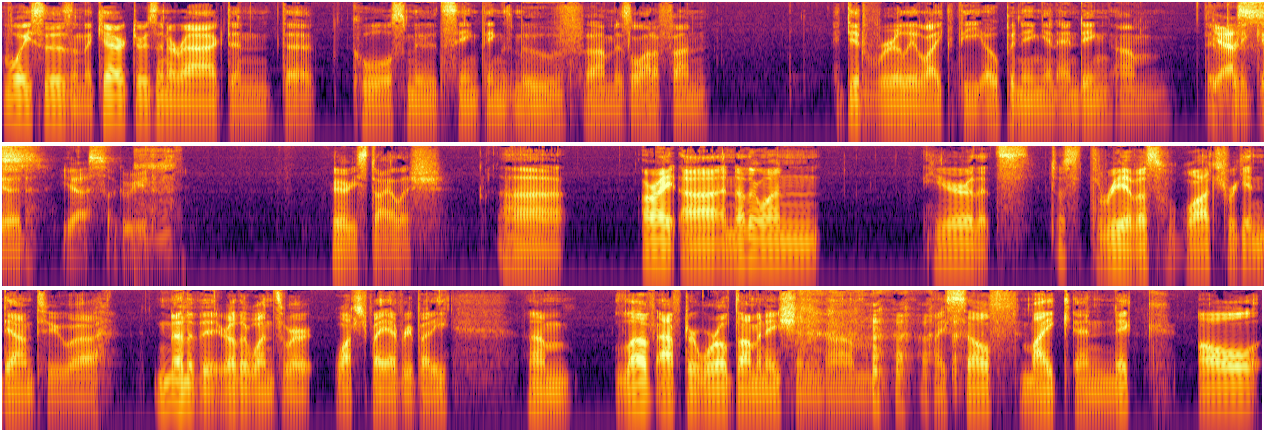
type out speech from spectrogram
voices and the characters interact, and the cool, smooth seeing things move um, is a lot of fun. I did really like the opening and ending. Um, they're yes. pretty good, Yes, agreed. Mhm. very stylish. Uh, all right, uh, another one here that's just three of us watched. We're getting down to uh, none of the other ones were watched by everybody. Um, Love After World Domination. Um, myself, Mike, and Nick all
